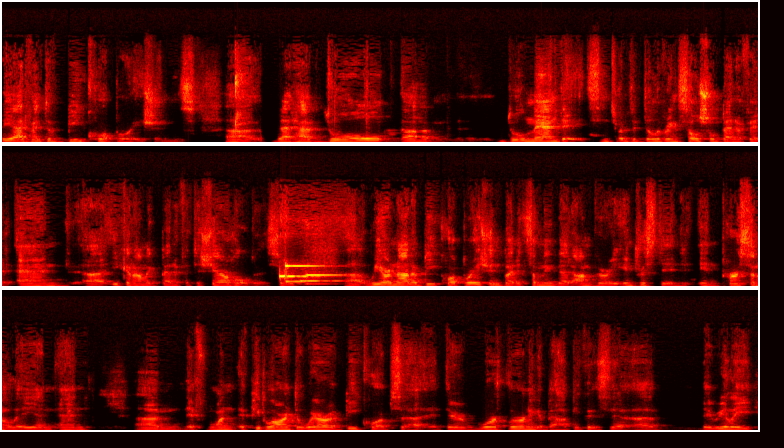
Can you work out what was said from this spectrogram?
the advent of B corporations uh, that have dual um, dual mandates in terms of delivering social benefit and uh, economic benefit to shareholders. So uh, we are not a B corporation, but it's something that I'm very interested in personally. And, and um, if one, if people aren't aware of B Corps, uh, they're worth learning about because uh, they really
